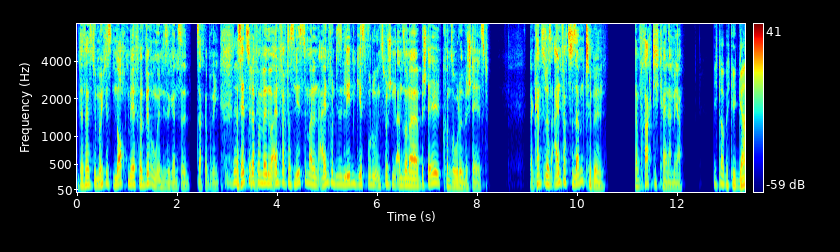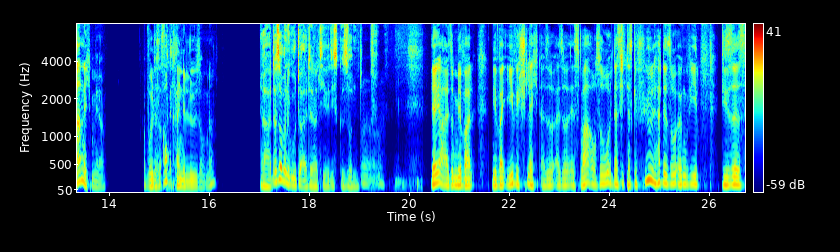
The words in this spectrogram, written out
Das heißt, du möchtest noch mehr Verwirrung in diese ganze Sache bringen. Was hältst du davon, wenn du einfach das nächste Mal in einen von diesen Läden gehst, wo du inzwischen an so einer Bestellkonsole bestellst? Dann kannst du das einfach zusammentippeln. Dann fragt dich keiner mehr. Ich glaube, ich gehe gar nicht mehr. Obwohl das ist auch keine Lösung, ne? Ja, das ist aber eine gute Alternative, die ist gesund. Ja, ja, also mir war, mir war ewig schlecht. Also, also es war auch so, dass ich das Gefühl hatte, so irgendwie dieses,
